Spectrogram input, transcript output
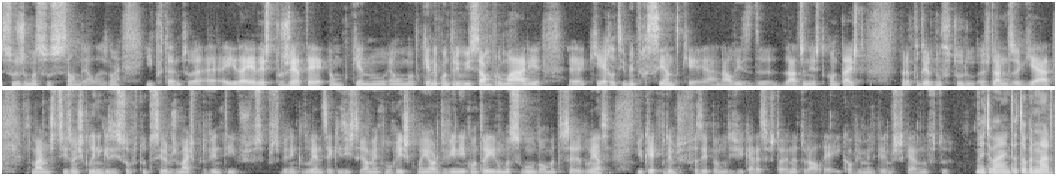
surge uma sucessão delas, não é? E, portanto, a, a ideia deste projeto é, é, um pequeno, é uma pequena contribuição para uma área uh, que é relativamente recente, que é a análise de, de dados neste contexto, para poder no futuro ajudar-nos a guiar, tomarmos decisões clínicas e, sobretudo, sermos mais preventivos. Se perceberem que doentes é que existe realmente um risco maior de vir a contrair uma segunda ou uma terceira doença e o que é que podemos fazer para modificar essa história natural. É aí que, obviamente, queremos chegar no futuro. Muito bem, doutor Bernardo.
